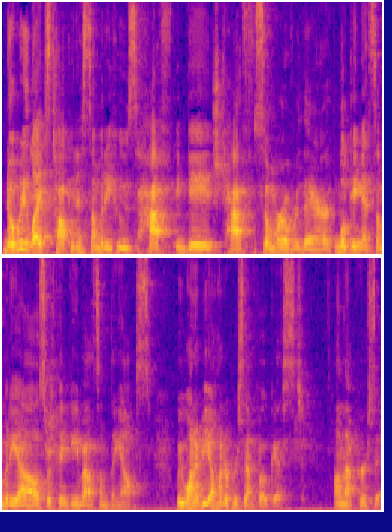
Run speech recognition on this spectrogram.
Nobody likes talking to somebody who's half engaged, half somewhere over there, looking at somebody else or thinking about something else. We want to be 100% focused on that person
